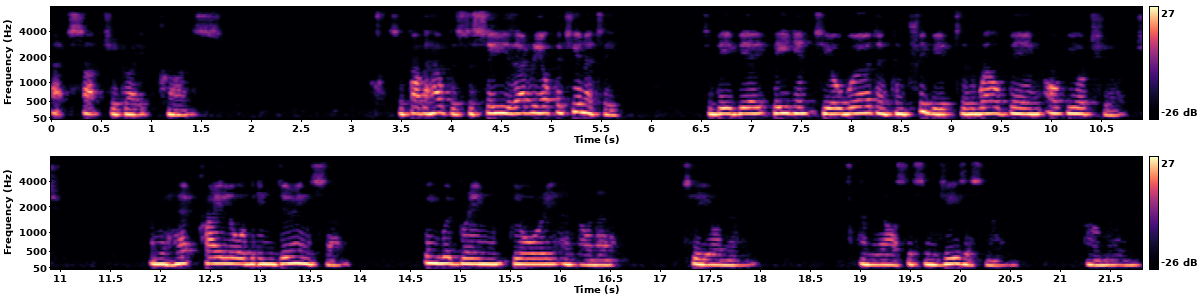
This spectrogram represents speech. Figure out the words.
at such a great price. So Father, help us to seize every opportunity to be obedient to your word and contribute to the well-being of your church. And we pray, Lord, that in doing so, we would bring glory and honour to your name. And we ask this in Jesus' name. Amen.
